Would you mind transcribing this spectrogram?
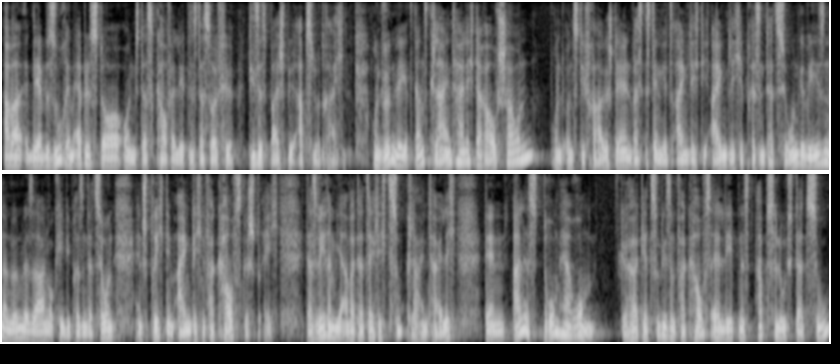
Aber der Besuch im Apple Store und das Kauferlebnis, das soll für dieses Beispiel absolut reichen. Und würden wir jetzt ganz kleinteilig darauf schauen, und uns die Frage stellen, was ist denn jetzt eigentlich die eigentliche Präsentation gewesen, dann würden wir sagen, okay, die Präsentation entspricht dem eigentlichen Verkaufsgespräch. Das wäre mir aber tatsächlich zu kleinteilig, denn alles drumherum gehört ja zu diesem Verkaufserlebnis absolut dazu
